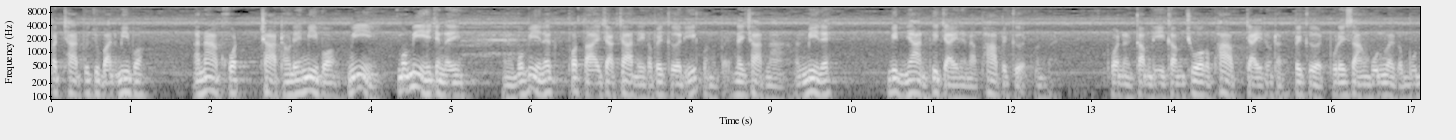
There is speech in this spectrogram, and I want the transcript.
ปัจชาตปัจจุบันมีบออนาคตชาติเขาได้มีบอมีบ่มีให้จังไหนบ่มีแล้วพอตายจากชาตินี้ก็ไปเกิดอีกคนไป ในชาติหน้ามันมีเด้วิญญาณคือใจเนี่ยนะภาพไปเกิดคนไปเพราะนั้นกรรมดีกรรมชั่วกับภาพใจทั้งนั้นไปเกิดผู้ได้สร้างบุญไว้กับบุญ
